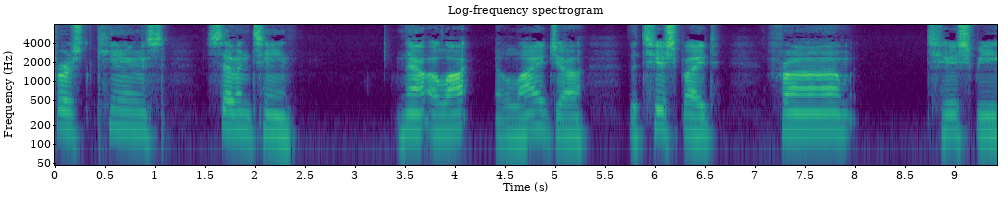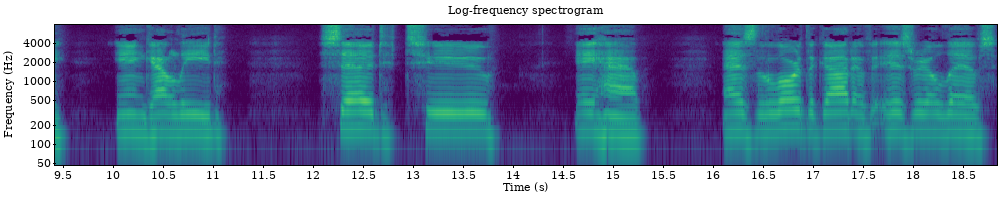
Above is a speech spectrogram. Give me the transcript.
1 Kings 17. Now Eli- Elijah the Tishbite from Tishbe in Galilee said to Ahab, As the Lord the God of Israel lives,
